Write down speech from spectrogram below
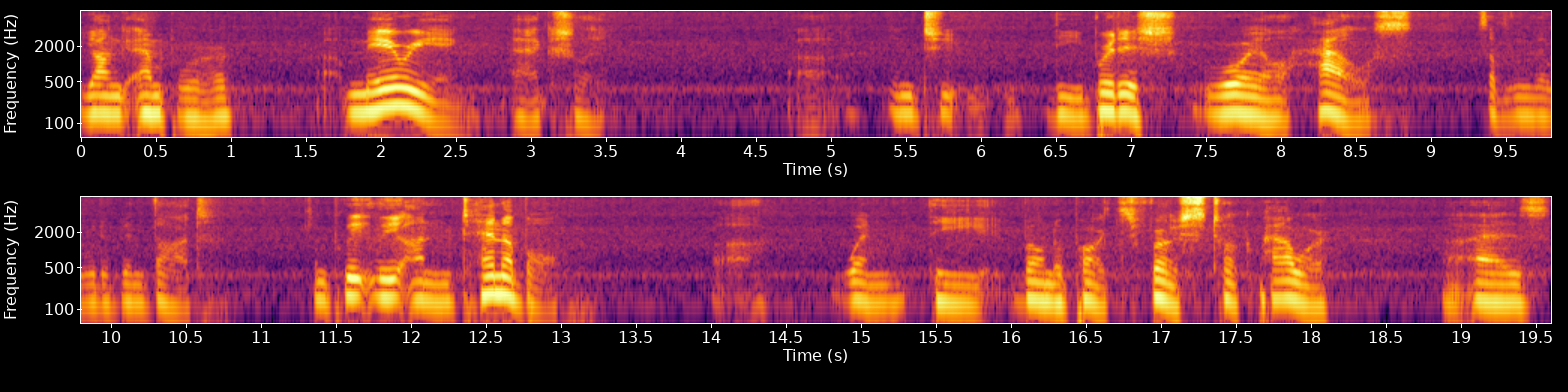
young emperor uh, marrying, actually, uh, into the British royal house, something that would have been thought completely untenable uh, when the Bonapartes first took power, uh, as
